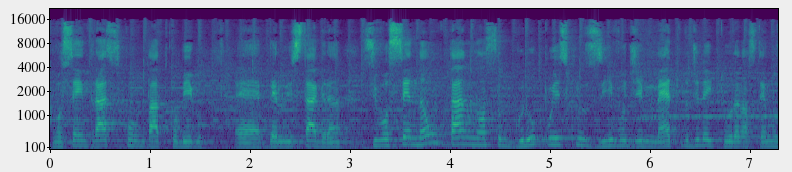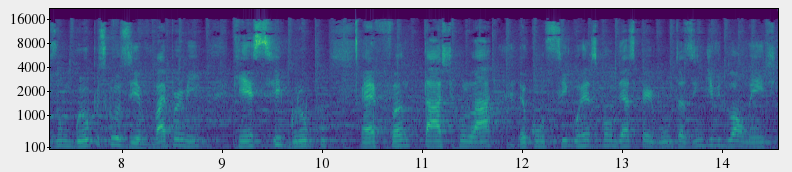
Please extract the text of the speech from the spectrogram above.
que você entrasse em contato comigo é, pelo Instagram. Se você não está no nosso grupo exclusivo de método de leitura, nós temos um grupo exclusivo. Vai por mim, que esse grupo é fantástico. Lá eu consigo responder as perguntas individualmente,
